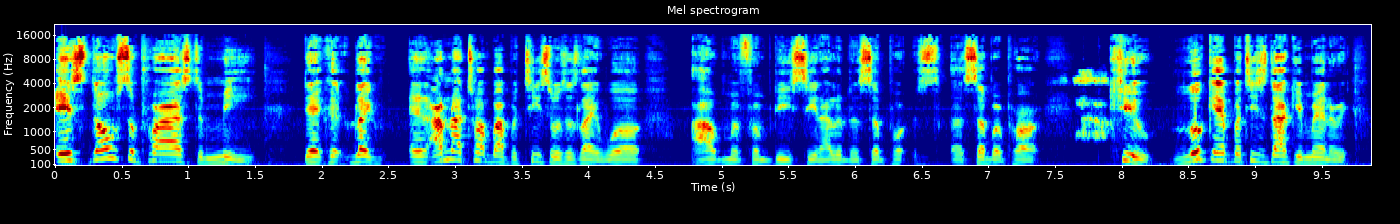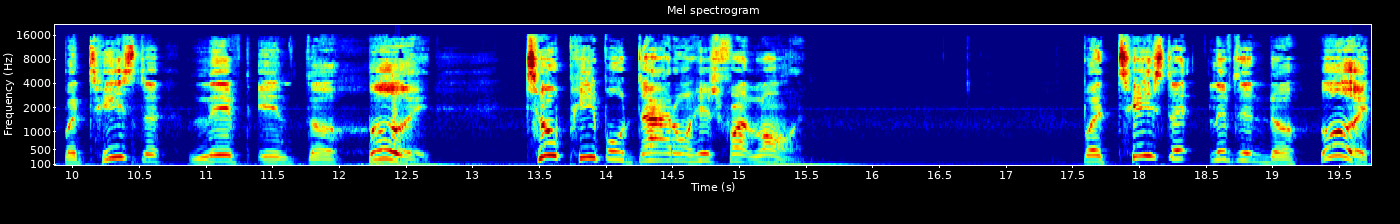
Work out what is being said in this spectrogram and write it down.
it's no surprise to me that could, like, and I'm not talking about Batista was just like, well, I'm from DC and I lived in a suburb, suburb park. Q, look at Batista's documentary. Batista lived in the hood. Two people died on his front lawn. Batista lived in the hood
